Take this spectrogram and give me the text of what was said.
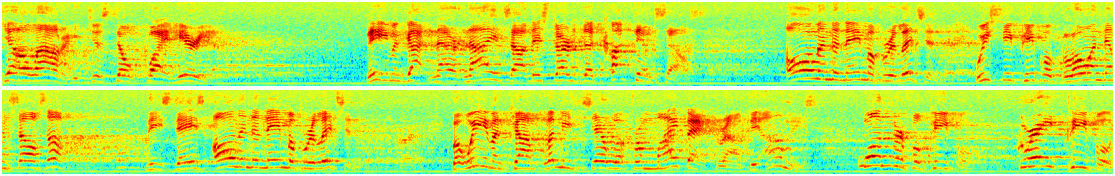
yell louder. He just don't quite hear you. They even got knives out. They started to cut themselves. All in the name of religion. We see people blowing themselves up these days, all in the name of religion. But we even come, let me share what from my background, the Amish. Wonderful people, great people,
